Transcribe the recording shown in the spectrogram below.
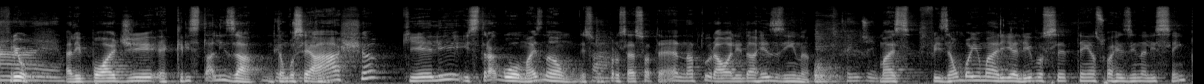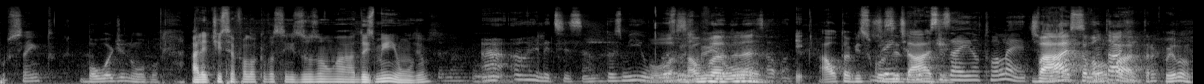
Ah, frio, é. ali pode é, cristalizar. Então você acha que ele estragou, mas não. Isso é um Tá. processo até natural ali da resina. Entendi. Mas fizer um banho-maria ali, você tem a sua resina ali 100% boa de novo. A Letícia falou que vocês usam a 2001, viu? Ah, ai, Letícia, 2001. Boa, 2001. salvando, né? Salvando. Alta Gente, eu vou viscosidade. precisar ir no toalete. Vai, fica à vontade. Opa, tranquilo.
